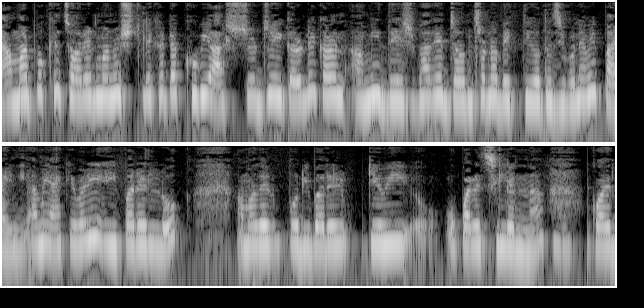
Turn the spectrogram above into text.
আমার পক্ষে চরের মানুষ লেখাটা খুবই আশ্চর্য এই কারণে, কারণ আমি দেশভাগের যন্ত্রণা ব্যক্তিগত জীবনে আমি পাইনি। আমি একেবারেই এই পারের লোক। আমাদের পরিবারের কেউই ওপারে ছিলেন না। কয়েক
